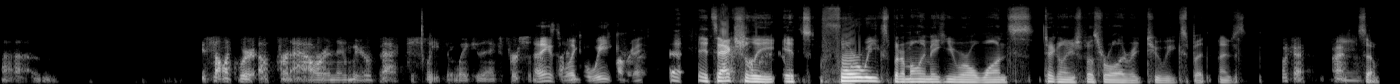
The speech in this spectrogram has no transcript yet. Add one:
um, it's not like we're up for an hour and then we're back to sleep and waking the next person. I think up. it's like a week, right? Uh, It's actually it's four weeks, but I'm only making you roll once. Technically, you're supposed to roll every two weeks, but I just Okay. Mm. so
